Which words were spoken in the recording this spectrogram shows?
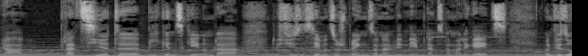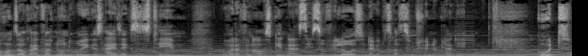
ja, platzierte Beacons gehen, um da durch die Systeme zu springen, sondern wir nehmen ganz normale Gates und wir suchen uns auch einfach nur ein ruhiges Highsec-System, wo wir davon ausgehen, da ist nicht so viel los und da gibt es trotzdem schöne Planeten. Gut,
